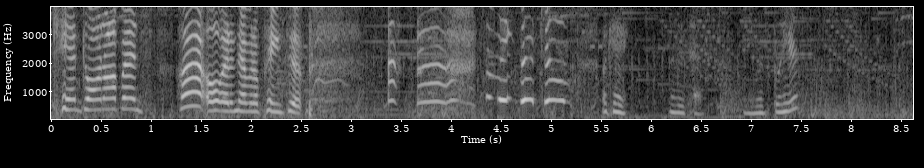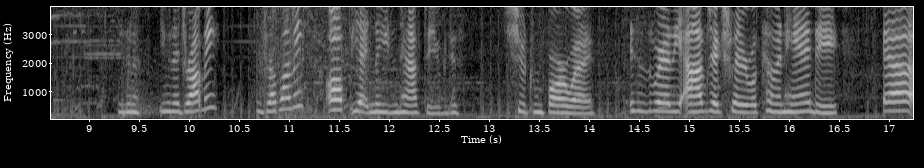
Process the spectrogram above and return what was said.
can't go on offense? Huh? Oh, I didn't have enough paint tip to make that jump. Okay, another ten. Anyone still here? You gonna you gonna drop me? You drop on me? Oh yeah, no, you didn't have to. You could just shoot from far away. This is where the object shredder will come in handy. Uh,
